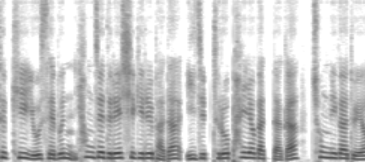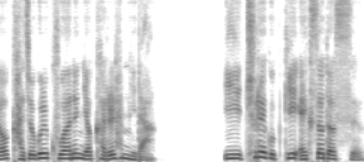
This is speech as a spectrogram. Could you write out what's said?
특히 요셉은 형제들의 시기를 받아 이집트로 팔려갔다가 총리가 되어 가족을 구하는 역할을 합니다. 이 출애굽기 엑서더스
